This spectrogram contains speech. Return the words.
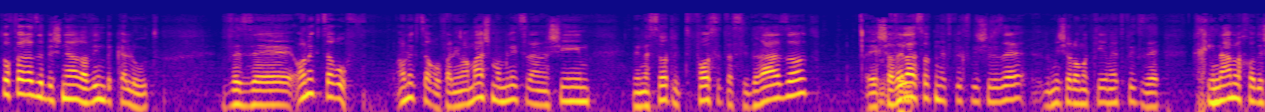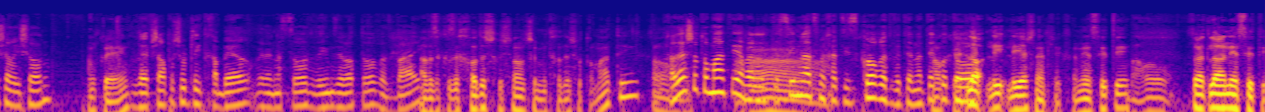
גומר את זה בשני ערבים בקלות, וזה עונג צרוף. עונג צרוף. אני ממש ממליץ לאנשים לנסות לתפוס את הסדרה הזאת. אה, שווה לעשות נטפליקס בשביל זה, למי שלא מכיר נטפליקס זה חינם לחודש הראשון, אוקיי. ואפשר פשוט להתחבר ולנסות, ואם זה לא טוב, אז ביי. אבל זה כזה חודש ראשון שמתחדש אוטומטית? או- חדש אוטומטי, אבל אה. תשים לעצמך תזכורת ותנתק אוקיי. אותו. לא, לי לי יש נטפליקס, אני עשיתי. ברור. זאת אומרת, לא אני עשיתי,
